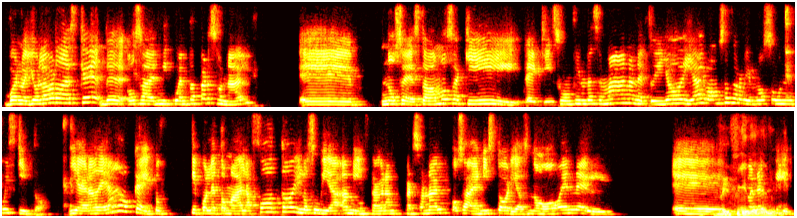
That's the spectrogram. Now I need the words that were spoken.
Bueno, yo la verdad es que, de, o sea, en mi cuenta personal, eh, no sé, estábamos aquí X un fin de semana, Neto y yo, y ay, vamos a servirnos un whisky. Y era de, ah, ok, pues tipo le tomaba la foto y lo subía a mi Instagram personal, o sea, en historias, no en el, eh, no en el feed.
